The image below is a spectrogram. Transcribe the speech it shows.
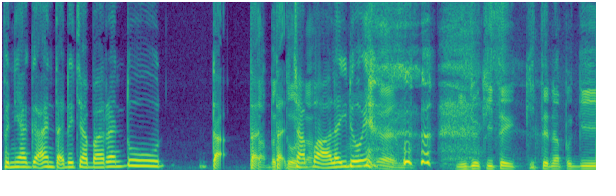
perniagaan tak ada cabaran tu tak tak tak, tak cabar lah hidup Hmm, kan? Hidup kita Kita nak pergi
